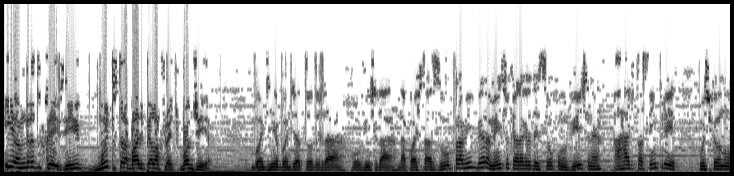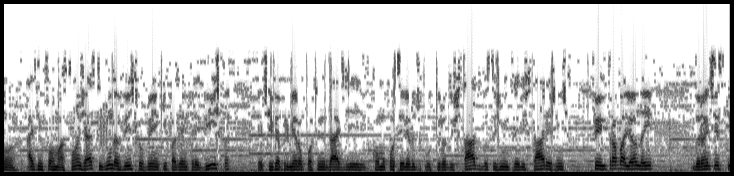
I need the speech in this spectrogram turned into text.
e Angra dos Reis, e muito trabalho pela frente. Bom dia. Bom dia, bom dia a todos da ouvinte da, da Costa Azul. Para mim, primeiramente, eu quero agradecer o convite, né? A rádio está sempre buscando as informações. Já é a segunda vez que eu venho aqui fazer a entrevista. Eu tive a primeira oportunidade como conselheiro de cultura do estado, vocês me entrevistaram e a gente veio trabalhando aí durante esse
